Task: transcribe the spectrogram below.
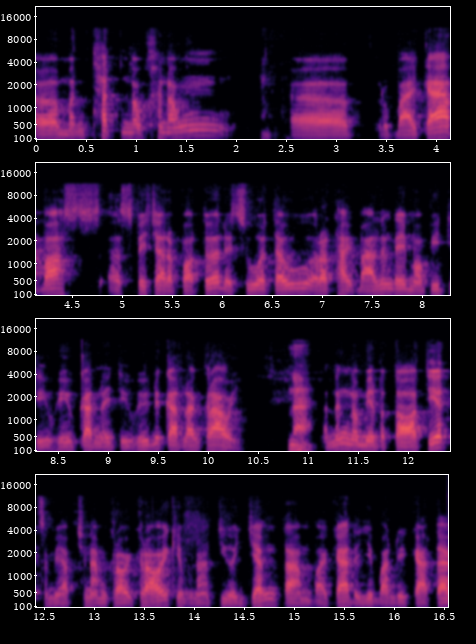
អឺមិនស្ថិតនៅក្នុង អឺរបាយការណ៍របស់ special reporter ដែលសួរទៅរដ្ឋាភិបាលនឹងទេមកពីទ្រីវហ៊ីវកាន់នៃទ្រីវហ៊ីវនេះកាត់ឡើងក្រោយណាអានឹងនៅមានបន្តទៀតសម្រាប់ឆ្នាំក្រោយក្រោយខ្ញុំកណាជឿអញ្ចឹងតាមបាយការណ៍ដែលយើងបានរាយការណ៍ទៅ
